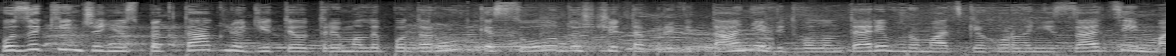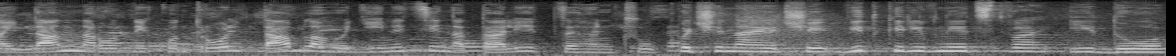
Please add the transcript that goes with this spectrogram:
По закінченню спектаклю діти отримали подарунки, солодощі та привітання від волонтерів громадських організацій Майдан, Народний контроль та благодійниці Наталії Циганчук. починаючи від керівництва і до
